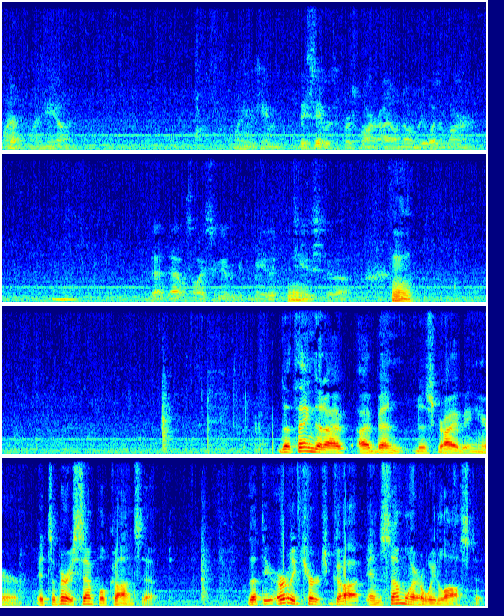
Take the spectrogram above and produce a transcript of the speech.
when, when he uh, when he became. They say he was the first martyr. I don't know, but he was a martyr. That that was always significant to me that Mm. Jesus stood up. Hmm. The thing that I've, I've been describing here, it's a very simple concept that the early church got, and somewhere we lost it.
